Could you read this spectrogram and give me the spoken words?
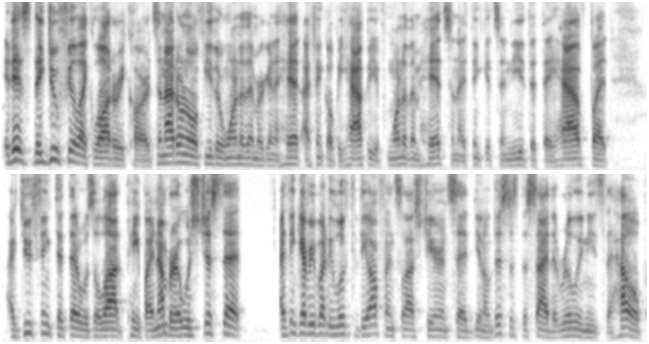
it is they do feel like lottery cards and i don't know if either one of them are going to hit. I think i'll be happy if one of them hits and i think it's a need that they have but i do think that there was a lot of paint by number. It was just that i think everybody looked at the offense last year and said you know this is the side that really needs the help.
